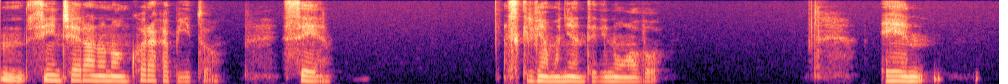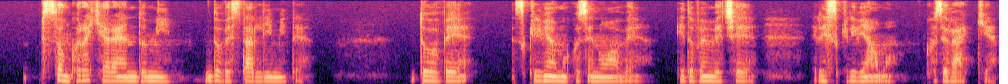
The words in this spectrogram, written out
Mm, sincera, non ho ancora capito se scriviamo niente di nuovo. E sto ancora chiarendomi dove sta il limite dove scriviamo cose nuove e dove invece riscriviamo cose vecchie.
